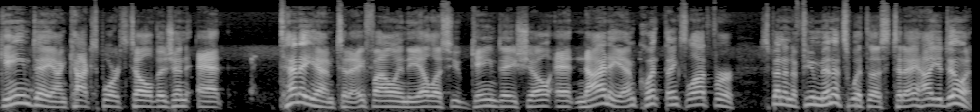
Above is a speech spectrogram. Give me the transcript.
Game Day on Cox Sports Television at 10 a.m. today, following the LSU Game Day show at 9 a.m. Clint, thanks a lot for spending a few minutes with us today. How you doing?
